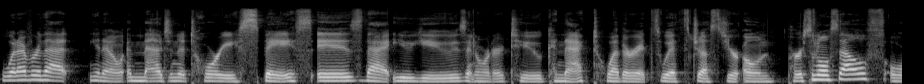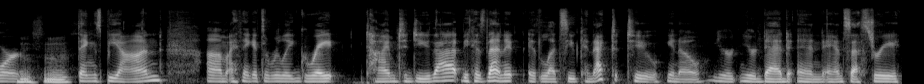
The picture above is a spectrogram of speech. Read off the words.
Whatever that, you know, imaginatory space is that you use in order to connect, whether it's with just your own personal self or mm-hmm. things beyond. Um, I think it's a really great time to do that because then it, it lets you connect to you know your your dead and ancestry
